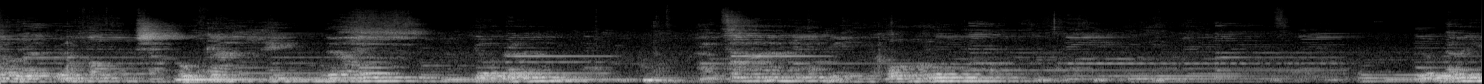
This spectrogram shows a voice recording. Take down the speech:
有人的梦想不敢停留，有人还在迷惑，有人以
